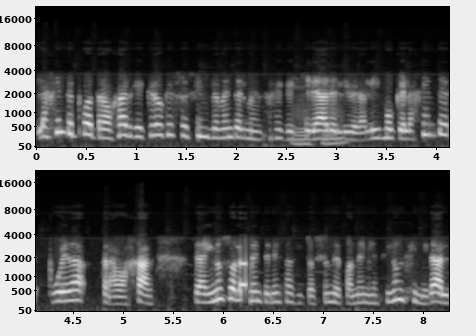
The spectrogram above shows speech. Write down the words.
la gente pueda trabajar, que creo que eso es simplemente el mensaje que quiere dar el liberalismo, que la gente pueda trabajar. O sea, y no solamente en esta situación de pandemia, sino en general,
